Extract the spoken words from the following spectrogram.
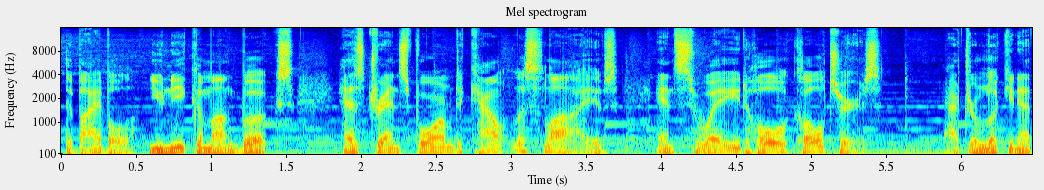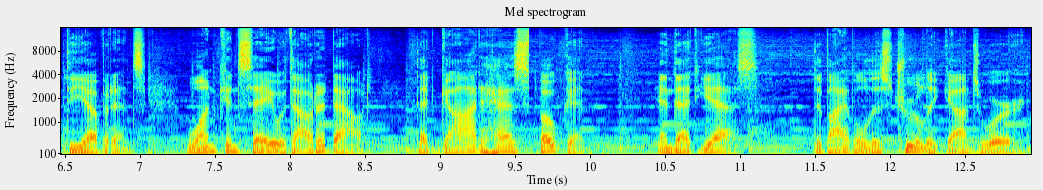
The Bible, unique among books, has transformed countless lives and swayed whole cultures. After looking at the evidence, one can say without a doubt that God has spoken, and that yes, the Bible is truly God's Word.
